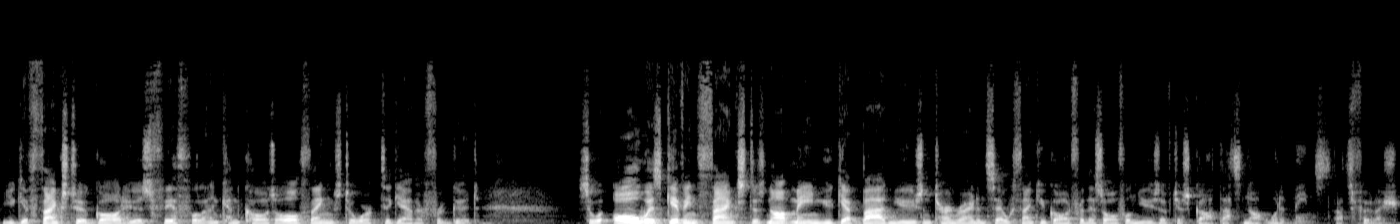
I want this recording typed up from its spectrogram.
You give thanks to a God who is faithful and can cause all things to work together for good. So, always giving thanks does not mean you get bad news and turn around and say, Oh, thank you, God, for this awful news I've just got. That's not what it means. That's foolish.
